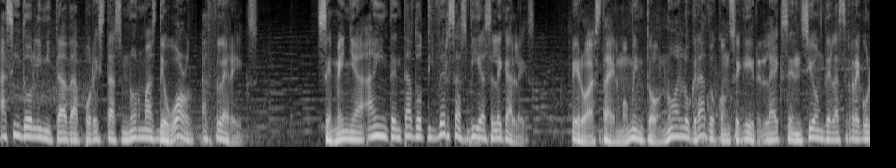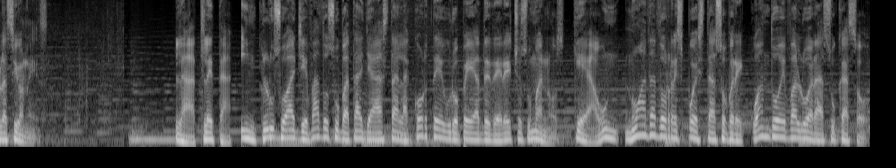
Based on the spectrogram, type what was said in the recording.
ha sido limitada por estas normas de World Athletics. Semeña ha intentado diversas vías legales, pero hasta el momento no ha logrado conseguir la exención de las regulaciones. La atleta incluso ha llevado su batalla hasta la Corte Europea de Derechos Humanos, que aún no ha dado respuesta sobre cuándo evaluará su caso.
